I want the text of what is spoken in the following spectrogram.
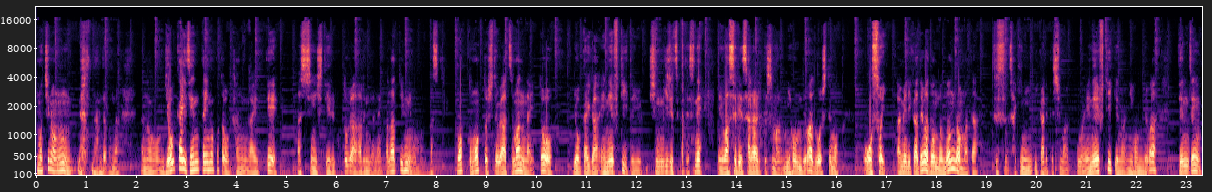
もちろん、なんだろうな、あの、業界全体のことを考えて発信していることがあるんじゃないかなっていうふうに思います。もっともっと人が集まんないと、業界が NFT という新技術がですね、忘れ去られてしまう。日本ではどうしても遅い。アメリカではどんどんどんどんまた先に行かれてしまう。この NFT っていうのは日本では全然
